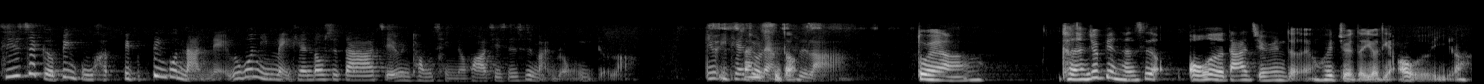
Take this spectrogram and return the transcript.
其实这个并不很并并不难呢。如果你每天都是搭捷运通勤的话，其实是蛮容易的啦。因为一天就两次啦。对啊，可能就变成是偶尔搭捷运的人会觉得有点偶而已了。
